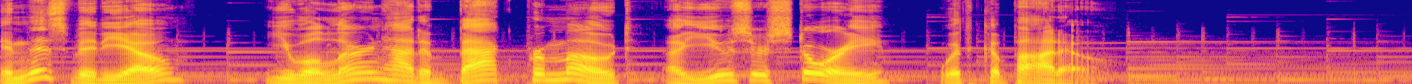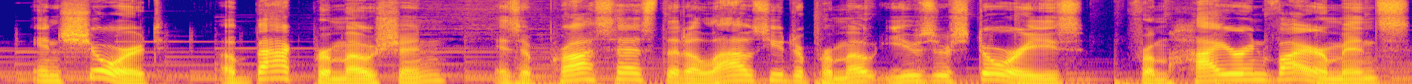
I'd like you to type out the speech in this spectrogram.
In this video, you will learn how to back promote a user story with Copado. In short, a back promotion is a process that allows you to promote user stories from higher environments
